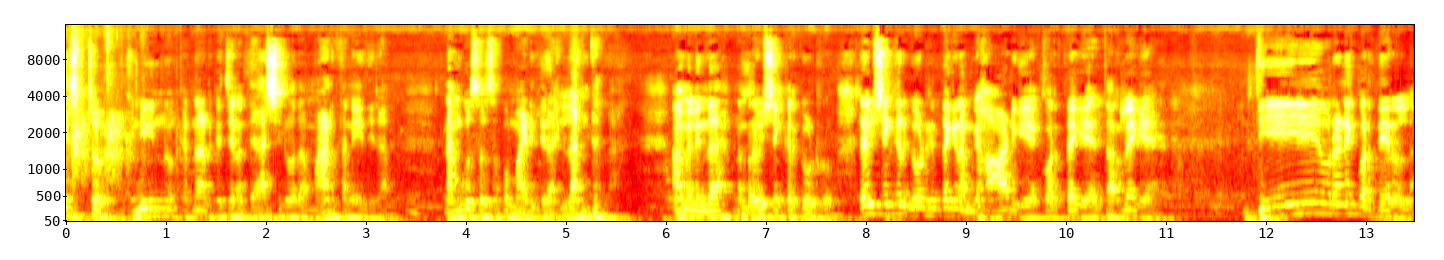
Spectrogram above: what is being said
ಎಷ್ಟು ನೀನು ಕರ್ನಾಟಕ ಜನತೆ ಆಶೀರ್ವಾದ ಮಾಡ್ತಾನೆ ಇದ್ದೀರಾ? ನಮಗೂ ಸ್ವಲ್ಪ ಸ್ವಲ್ಪ ಮಾಡಿದ್ದೀರಾ? ಇಲ್ಲ ಅಂತಲ್ಲ. ಆಮೇಲಿಂದ ನಮ್ಮ ರವಿಶಂಕರ್ ಗೌಡ್ರು. ರವಿಶಂಕರ್ ಗೌಡ್ರಿದ್ದಾಗ ನಮಗೆ ಹಾಡಿಗೆ ಕೊರತೆಗೆ ತರಲೆಗೆ ದೇವರನ್ನೇ ಬರ್ತಾ ಇರಲ್ಲ.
